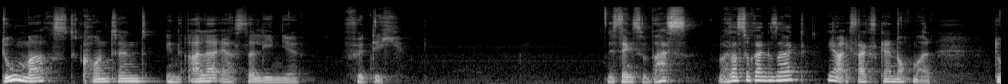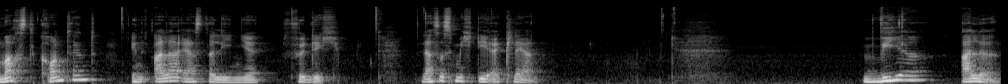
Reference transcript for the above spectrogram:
Du machst Content in allererster Linie für dich. Jetzt denkst du, was? Was hast du gerade gesagt? Ja, ich sage es gerne nochmal. Du machst Content in allererster Linie für dich. Lass es mich dir erklären. Wir alle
